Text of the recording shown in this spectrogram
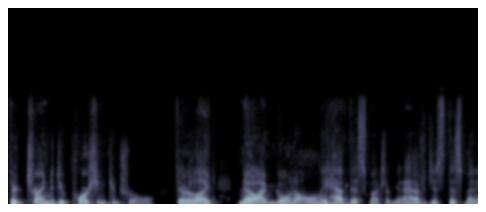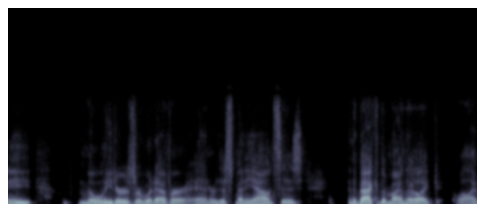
they're trying to do portion control. They're like, no, I'm going to only have this much. I'm going to have just this many milliliters or whatever, and or this many ounces. In the back of their mind, they're like, well, I,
